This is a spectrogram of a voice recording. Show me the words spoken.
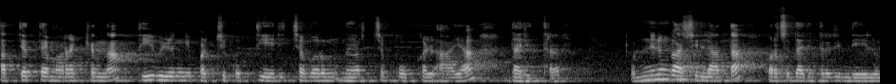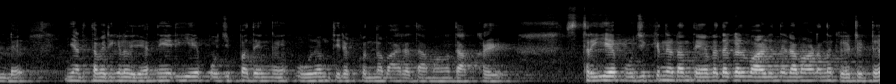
സത്യത്തെ മറയ്ക്കുന്ന തീ വിഴുങ്ങി പക്ഷി കൊത്തിയെരിച്ച വെറും നേർച്ചപ്പൂക്കൾ ആയ ദരിദ്രർ. ഒന്നിനും കാശില്ലാത്ത കുറച്ച് ദരിദ്രർ ഇന്ത്യയിലുണ്ട്. ഇനി അടുത്ത വരികൾ വരിക. നേരിയെ പൂജിപ്പതെങ്ങ് ഊഴം തിരക്കുന്ന ഭാരതമാതാക്കൾ. സ്ത്രീയെ പൂജിക്കുന്നിടം ദേവതകൾ വാഴുന്നിടമാണെന്ന് കേട്ടിട്ട്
